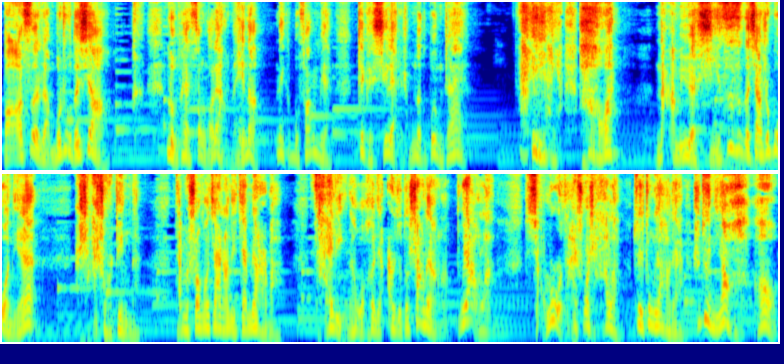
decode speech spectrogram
宝四忍不住的笑，陆佩送了两枚呢，那个不方便，这个洗脸什么的都不用摘。哎呀呀，好啊！那明月喜滋滋的，像是过年。啥时候定的？咱们双方家长得见面吧。彩礼呢，我和你二舅都商量了，不要了。小陆咱还说啥了？最重要的呀是对你要好。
